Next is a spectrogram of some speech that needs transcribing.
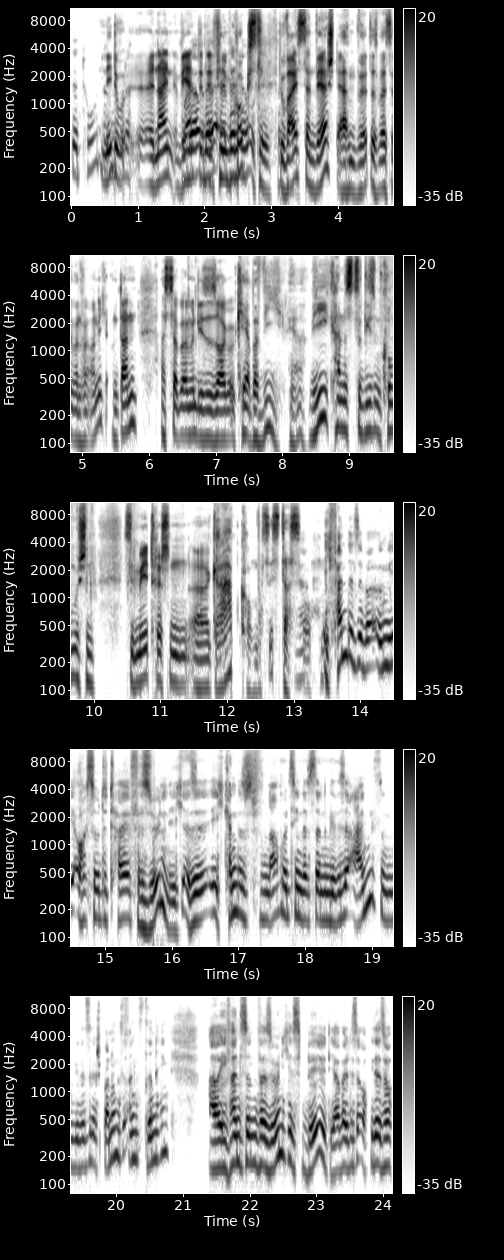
der Tod? Nee, du, äh, nein, während Oder- du den oder Film guckst, okay, du weißt dann, wer sterben wird, das weißt du am Anfang auch nicht. Und dann hast du aber immer diese Sorge, okay, aber wie? Ja, wie kann es zu diesem komischen, symmetrischen äh, Grab kommen? Was ist das Ja. so? Ich fand es aber irgendwie auch so total versöhnlich. Also ich kann das nachvollziehen, dass da eine gewisse Angst und eine gewisse Spannungsangst drin hängt. Aber ich fand es so ein versöhnliches Bild, ja, weil das auch wieder so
